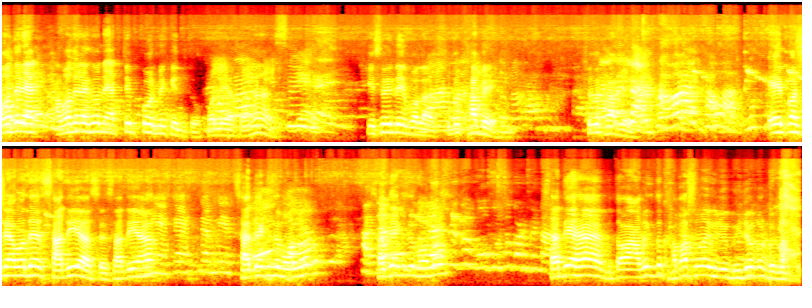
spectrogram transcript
আমাদের এক আমাদের একজন অ্যাক্টিভ কর্মী কিন্তু পলিয়াপা হ্যাঁ? কিছুই নেই বলার শুধু খাবে। শুধু খাবে। এই পাশে আমাদের সাদিয়া আছে সাদিয়া। সাদিয়া কিছু বলো। সাদিয়া কিছু বলো। সাদিয়া হ্যাঁ তো আমি কিন্তু খাবার সময় ভিডিও করব কিন্তু।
